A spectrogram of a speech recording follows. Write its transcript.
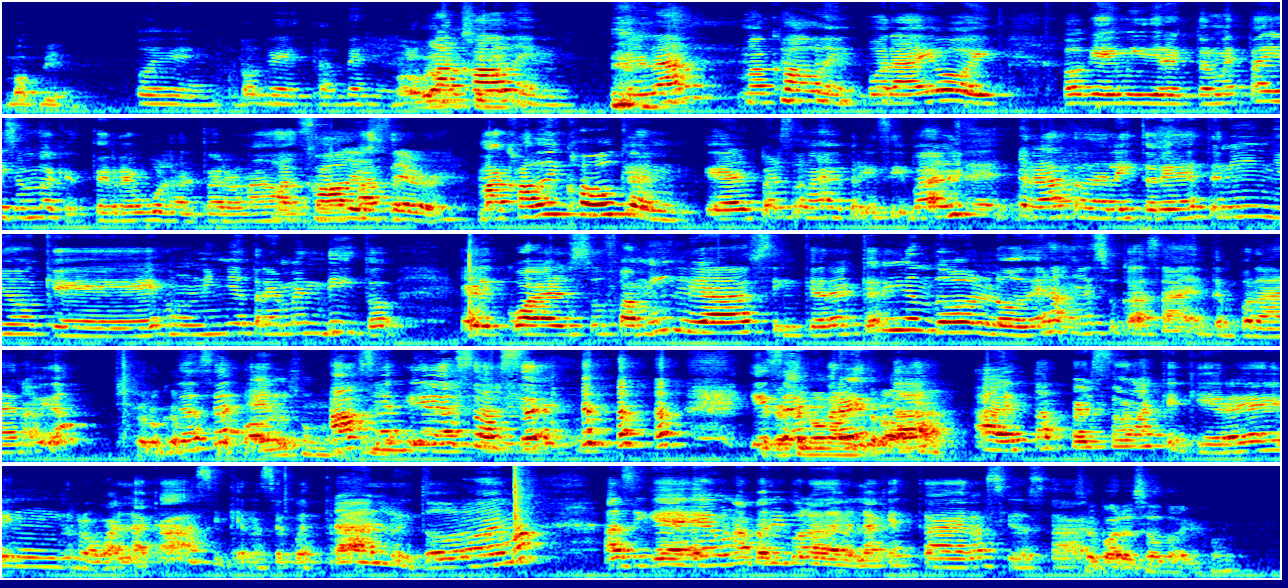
Más bien. Muy bien, ok, estás bien. No lo voy a mencionar. Macaulay, ¿verdad? Macaulay, por ahí voy. Ok, mi director me está diciendo que estoy regular, pero nada. Macaulay. Macaulay Culkin es el personaje principal. Trata de la historia de este niño que es un niño tremendito, el cual su familia, sin querer queriendo, lo dejan en su casa en temporada de Navidad. Pero que Entonces, él hace y deshace. y se no, enfrenta a estas personas que quieren robar la casa y quieren secuestrarlo y todo lo demás. Así que es una película de verdad que está graciosa. Se parece a Typhoon.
